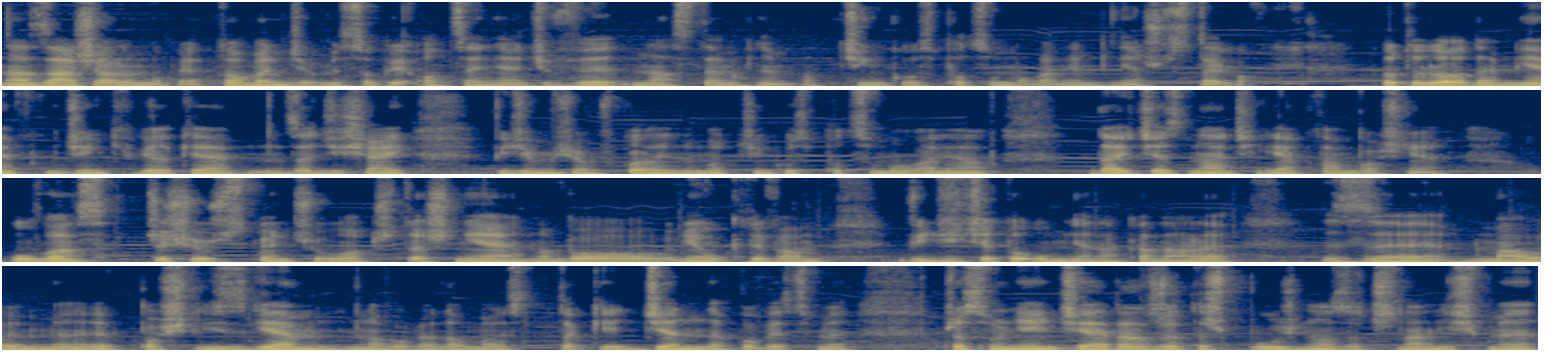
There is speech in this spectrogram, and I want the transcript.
na zaś, ale mówię, to będziemy sobie oceniać w następnym odcinku z podsumowaniem dnia szóstego. To tyle ode mnie. Dzięki wielkie za dzisiaj. Widzimy się w kolejnym odcinku z podsumowania. Dajcie znać, jak tam właśnie u Was, czy się już skończyło, czy też nie, no bo nie ukrywam, widzicie to u mnie na kanale z małym y, poślizgiem, no bo wiadomo, jest takie dzienne powiedzmy przesunięcie. Raz, że też późno zaczynaliśmy,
